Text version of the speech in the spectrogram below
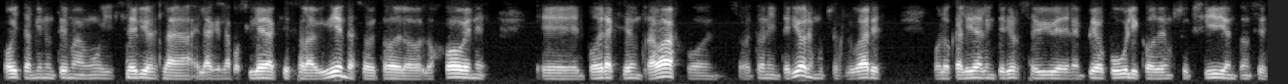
hoy también un tema muy serio es la, posibilidad de acceso a la vivienda, sobre todo de los jóvenes, eh, el poder acceder a un trabajo, sobre todo en el interior, en muchos lugares o localidades del interior se vive del empleo público, de un subsidio, entonces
